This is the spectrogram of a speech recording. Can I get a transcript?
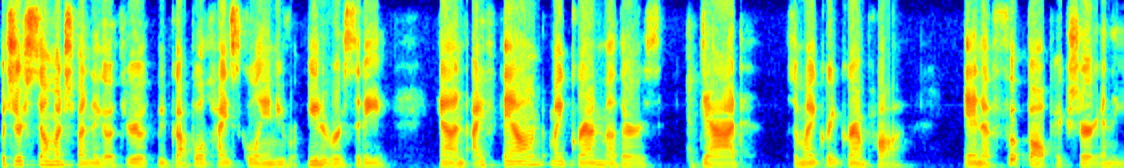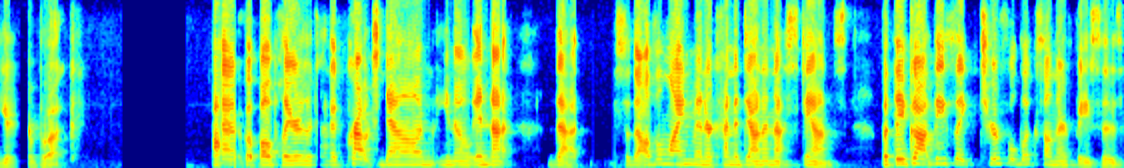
which are so much fun to go through. We've got both high school and u- university, and I found my grandmother's dad, so my great grandpa, in a football picture in the yearbook. All football players are kind of crouched down, you know, in that that so the, all the linemen are kind of down in that stance but they've got these like cheerful looks on their faces.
